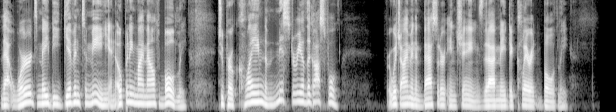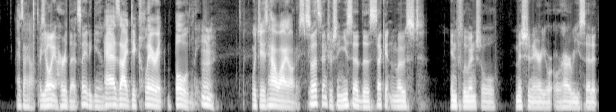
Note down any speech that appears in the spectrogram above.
that words may be given to me and opening my mouth boldly to proclaim the mystery of the gospel for which I am an ambassador in chains, that I may declare it boldly, as I ought to. Oh, y'all ain't heard that. Say it again. As I declare it boldly, Mm. which is how I ought to speak. So that's interesting. You said the second most influential missionary, or, or however you said it,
